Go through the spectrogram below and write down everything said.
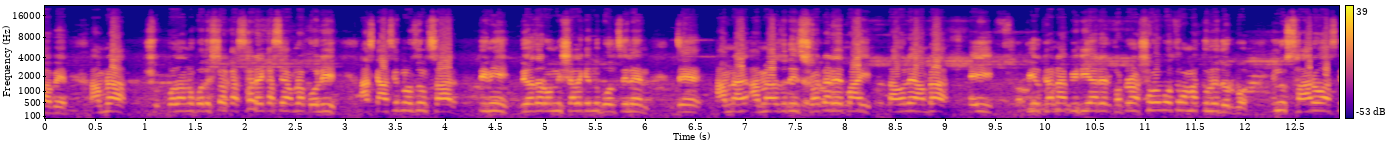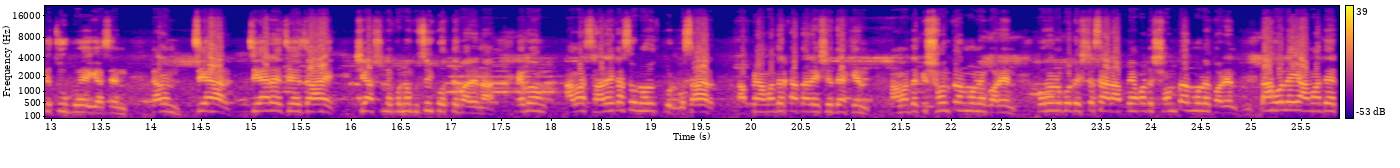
পাবে। আমরা প্রধান উপদেষ্টার কাছে স্যারের কাছে আমরা বলি, আজকে আসিফ নজরুল স্যার, তিনি দু হাজার উনিশ সালে কিন্তু বলছিলেন যে, আমরা আমরা যদি সরকারে পাই, তাহলে আমরা এই পিলখানা বিডিআরের ঘটনা সর্বপ্রথম আমরা তুলে ধরবো। কিন্তু স্যারও আজকে চুপ হয়ে গেছেন। কারণ চেয়ার চেয়ারে যে যায়, সে আসলে কোনো কিছুই করতে পারে না। এবং আমার স্যারের কাছে অনুরোধ করব, স্যার আপনি আমাদের কাতারে এসে দেখেন, আমাদেরকে সন্তান মনে করেন। প্রধান উপদেষ্টা, স্যার, আপনি আমাদের সন্তান মনে করেন। তাহলেই আমাদের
